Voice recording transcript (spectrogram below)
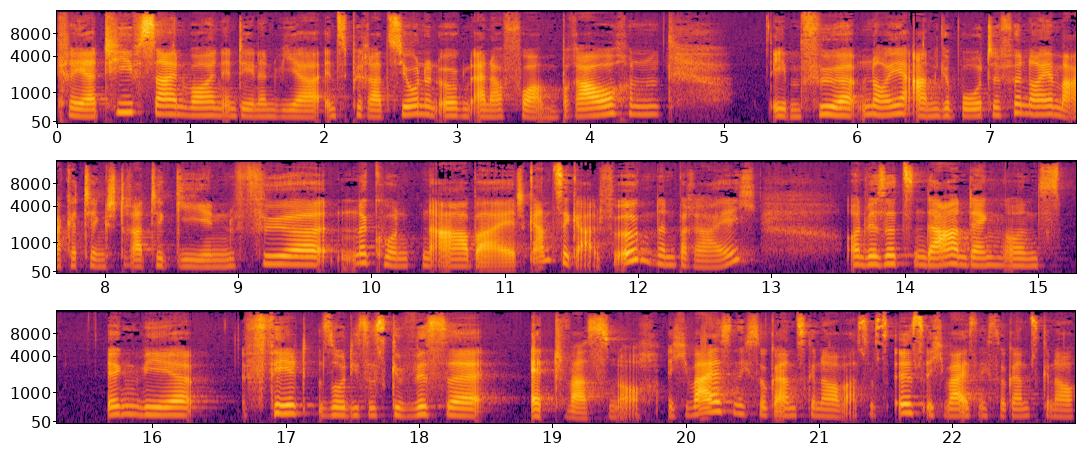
kreativ sein wollen, in denen wir Inspiration in irgendeiner Form brauchen eben für neue Angebote, für neue Marketingstrategien, für eine Kundenarbeit, ganz egal, für irgendeinen Bereich. Und wir sitzen da und denken uns, irgendwie fehlt so dieses gewisse etwas noch. Ich weiß nicht so ganz genau, was es ist. Ich weiß nicht so ganz genau,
